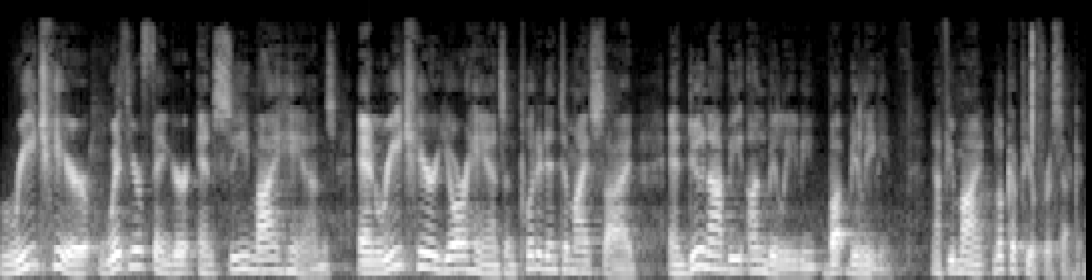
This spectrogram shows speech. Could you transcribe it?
Reach here with your finger and see my hands, and reach here your hands and put it into my side, and do not be unbelieving, but believing. Now, if you mind, look up here for a second.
